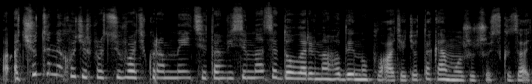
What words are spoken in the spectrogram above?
а, чого ти не хочеш працювати в крамниці? Там 18 доларів на годину платять, отаке можуть щось сказати.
